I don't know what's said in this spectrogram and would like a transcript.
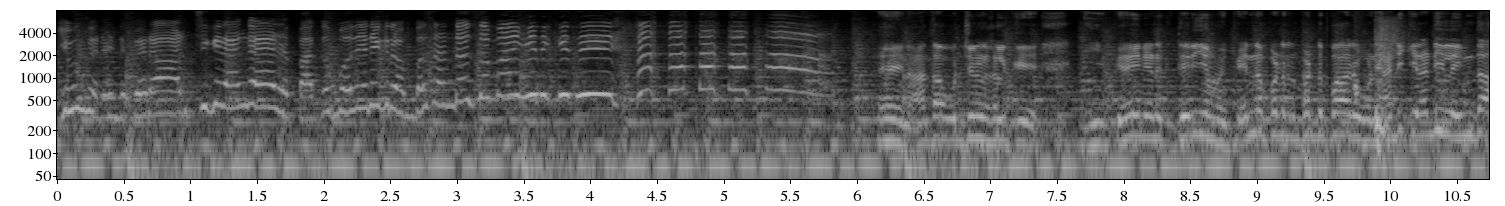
இவங்க ரெண்டு பேரும் அடிச்சுக்கிறாங்க. அதை பார்க்கும் போது எனக்கு ரொம்ப சந்தோஷமா இருக்குது. ஏய் நான் தான் ஒரிஜினல் ஹல்க்கு நீ பேய் எனக்கு தெரியும். இப்போ என்ன பண்ணுறது பட்டு பாரு. உன்னை அடிக்க நடியில இந்தா.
